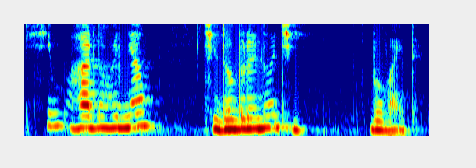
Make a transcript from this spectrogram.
всім гарного дня чи доброї ночі. Бувайте!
